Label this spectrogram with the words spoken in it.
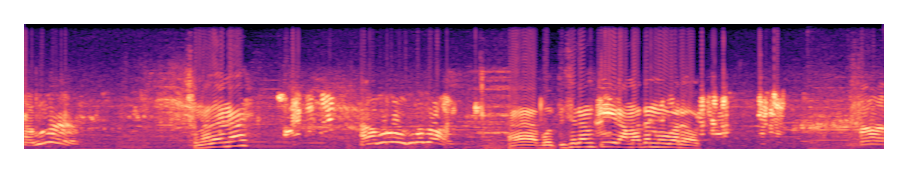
হ্যাঁ শোনা যায় না? হ্যাঁ বলো শোনা যায়? হ্যাঁ বলতেছিলাম কি রামাদান মুবারক। হ্যাঁ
